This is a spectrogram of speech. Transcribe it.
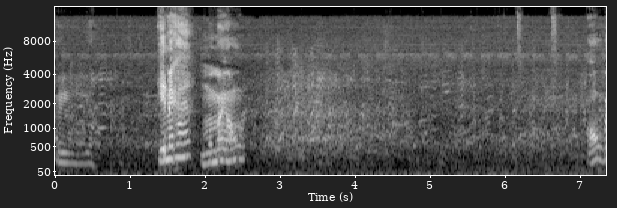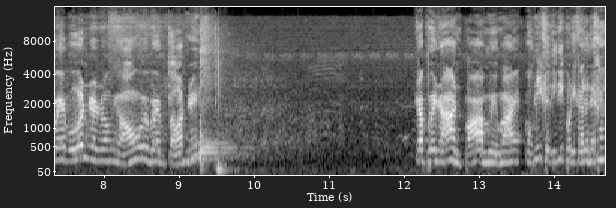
เอ้ยยะกินไหมคะมันไม่เอาเอาแบบอื่นนะน้องอย่าเอาแบบตอนนี้ จะเป็นอาหารป่ามีไหมโอ้พี่คือดีที่บริการเลยนะคะ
